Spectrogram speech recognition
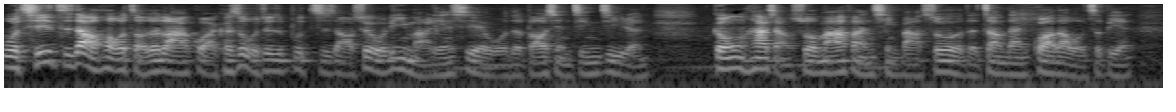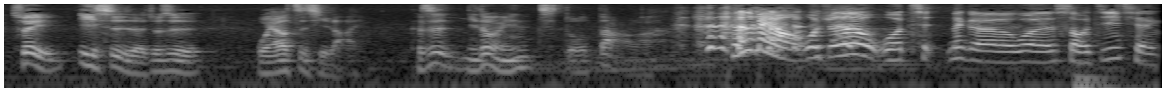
我其实知道后，我早就拉过来，可是我就是不知道，所以我立马联系了我的保险经纪人，跟他讲说，麻烦请把所有的账单挂到我这边。所以意识着就是我要自己来。可是你都已经多大了？可是没有，我觉得我前那个我手机前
